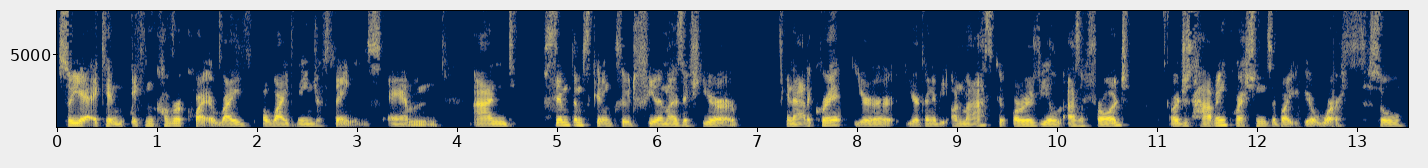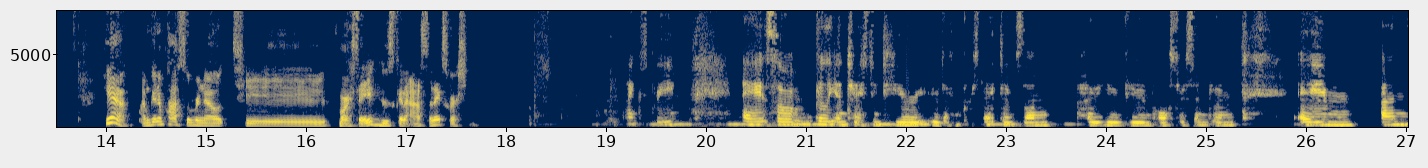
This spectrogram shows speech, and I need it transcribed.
so yeah, it can it can cover quite a wide a wide range of things. Um, and symptoms can include feeling as if you're inadequate, you're you're going to be unmasked or revealed as a fraud, or just having questions about your worth. So yeah, I'm going to pass over now to Marseille, who's going to ask the next question. Thanks, Brie. Uh, so, really interesting to hear your different perspectives on how you view imposter syndrome. Um, and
